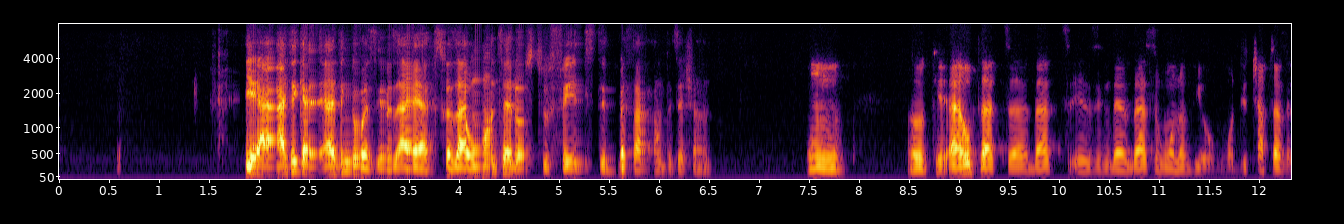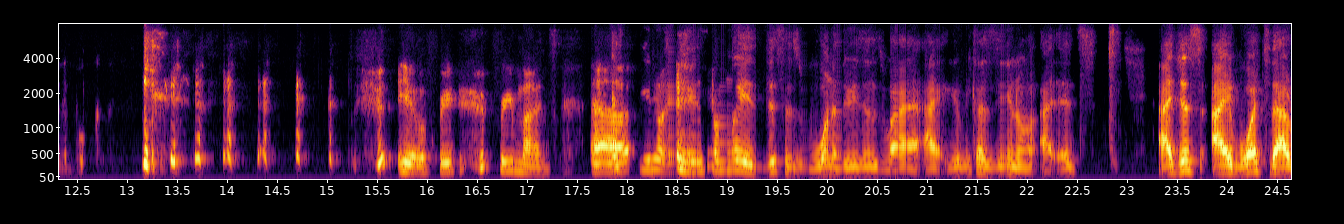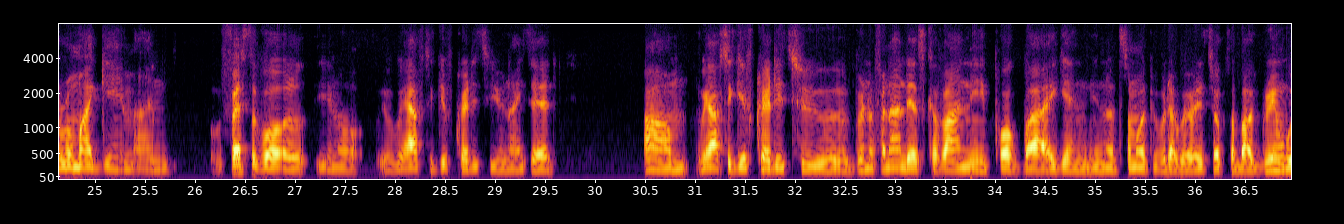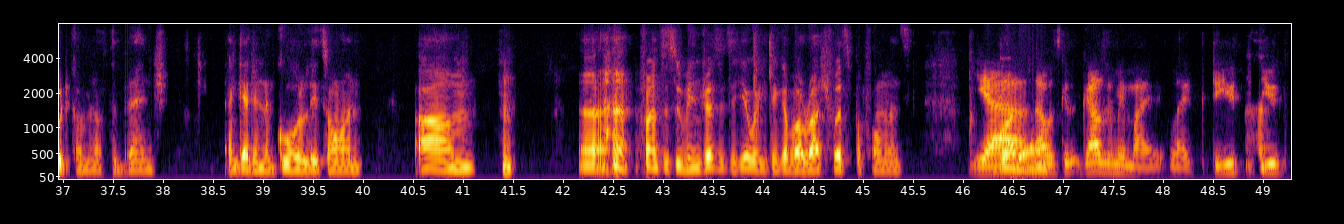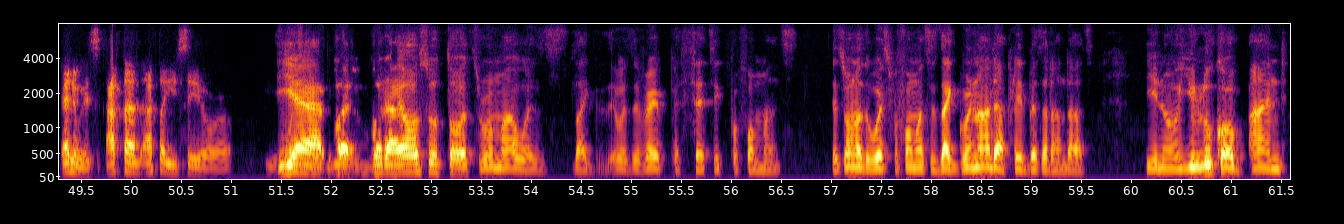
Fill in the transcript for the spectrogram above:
yeah, I think I, I think it was it was Ajax because I wanted us to face the better competition. Mm. Okay, I hope that uh, that is in, that, that's one of your the chapters in the book. Yo, free free months. Uh, you know, in some ways, this is one of the reasons why I because you know it's I just I watched that Roma game and first of all, you know, we have to give credit to United um, we have to give credit to Bruno Fernandes, Cavani, Pogba. Again, you know, some of the people that we already talked about, Greenwood coming off the bench and getting a goal later on. Um, uh, Francis, would be interested to hear what you think about Rashford's performance. Yeah, but, um, that was good. That was gonna be my like. Do you do you? Anyways, I thought I thought you say your. Yeah, but but I also thought Roma was like it was a very pathetic performance. It's one of the worst performances. Like Granada played better than that. You know, you look up and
